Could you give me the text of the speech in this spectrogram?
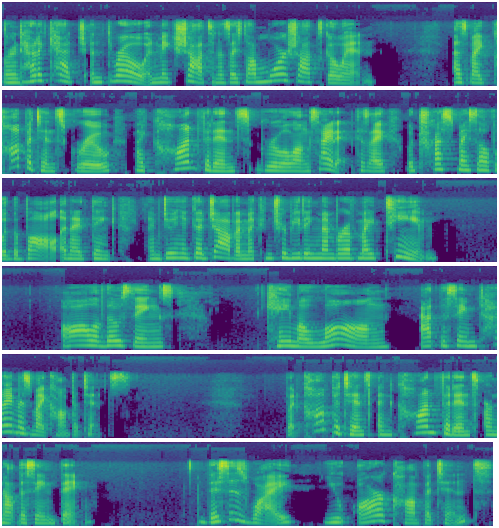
learned how to catch and throw and make shots, and as I saw more shots go in, as my competence grew, my confidence grew alongside it because I would trust myself with the ball and I'd think, I'm doing a good job. I'm a contributing member of my team. All of those things came along at the same time as my competence. But competence and confidence are not the same thing. This is why you are competent,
